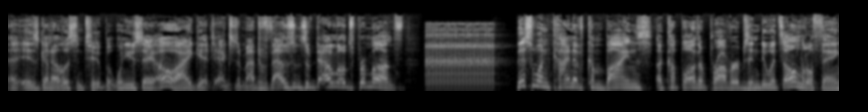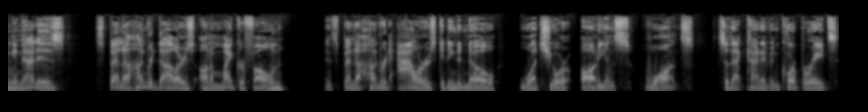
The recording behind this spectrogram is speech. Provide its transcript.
uh, is going to listen to. But when you say, oh, I get X amount of thousands of downloads per month, this one kind of combines a couple other proverbs into its own little thing, and that is spend a hundred dollars on a microphone and spend a hundred hours getting to know what your audience wants. So that kind of incorporates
